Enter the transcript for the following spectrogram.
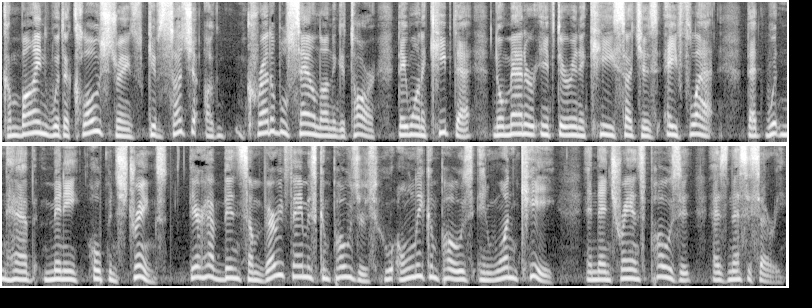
combined with a closed string gives such an incredible sound on the guitar. They want to keep that no matter if they're in a key such as A flat that wouldn't have many open strings. There have been some very famous composers who only compose in one key and then transpose it as necessary.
